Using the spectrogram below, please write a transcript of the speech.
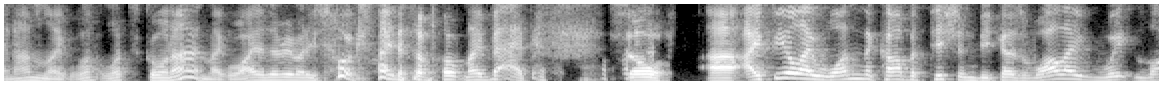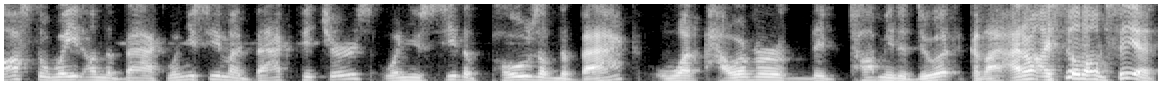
And I'm like, "What what's going on? Like, why is everybody so excited about my back?" so uh, I feel I won the competition because while I weight, lost the weight on the back, when you see my back pictures, when you see the pose of the back, what however they've taught me to do it, because I, I don't, I still don't see it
